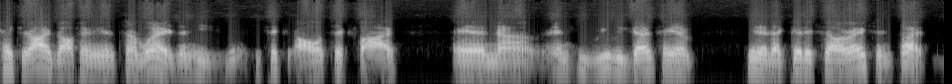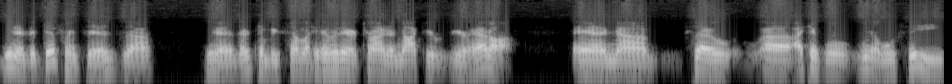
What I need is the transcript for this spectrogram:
take your eyes off him in some ways, and he's he's six all of six five, and uh, and he really does have you know that good acceleration. But you know the difference is. uh you know, there can be somebody over there trying to knock your, your head off. And, um, so, uh, I think we'll, you know, we'll see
